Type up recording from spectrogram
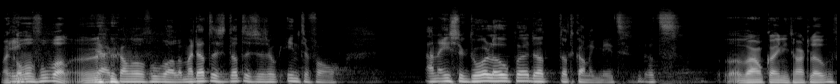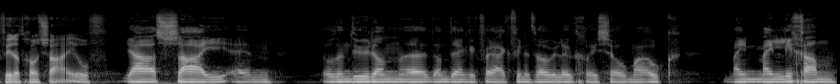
Maar ik kan wel voetballen. ja, ik kan wel voetballen. Maar dat is, dat is dus ook interval. Aan één stuk doorlopen, dat, dat kan ik niet. Dat, Waarom kan je niet hardlopen? Vind je dat gewoon saai? Of? ja, saai. En op den duur dan, eh, dan denk ik van ja, ik vind het wel weer leuk geweest zo. Maar ook mijn, mijn lichaam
